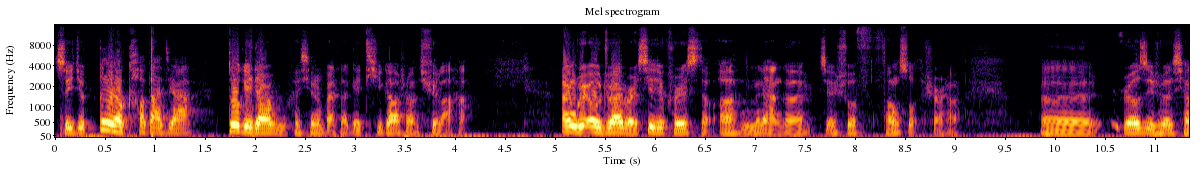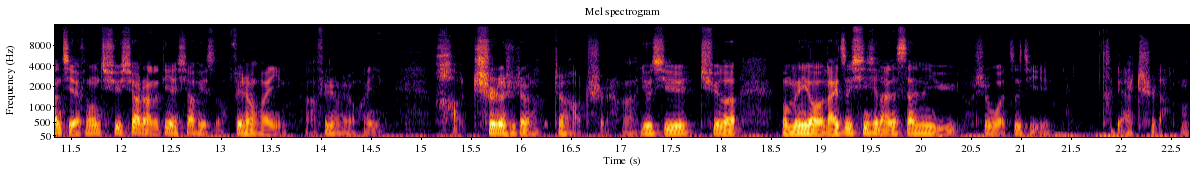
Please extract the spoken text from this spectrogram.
所以就更要靠大家。多给点五颗星，把它给提高上去了哈。Angry old driver，谢谢 Crystal 啊，你们两个在说防锁的事儿哈。呃，Rosie 说想解封去校长的店消费，非常欢迎啊，非常非常欢迎。好吃的是真真好吃啊，尤其去了，我们有来自新西兰的三文鱼，是我自己特别爱吃的。嗯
